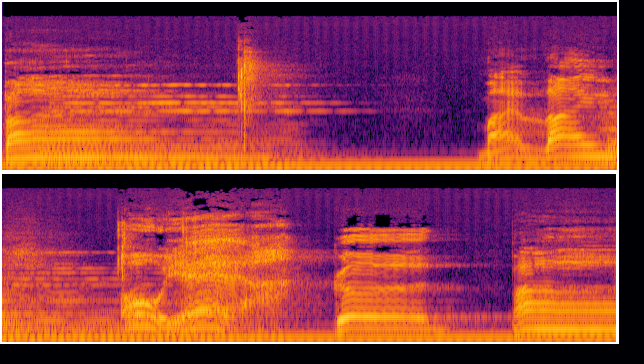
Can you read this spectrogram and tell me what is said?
bye. My life. Oh, yeah. Goodbye. Bye.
